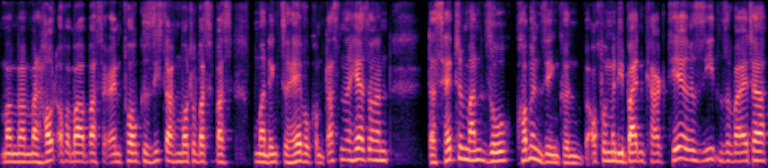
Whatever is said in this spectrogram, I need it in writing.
man man man haut auf einmal was ein vors Gesicht nach dem Motto, was was wo man denkt so: „Hey, wo kommt das denn her?“ Sondern das hätte man so kommen sehen können. Auch wenn man die beiden Charaktere sieht und so weiter.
